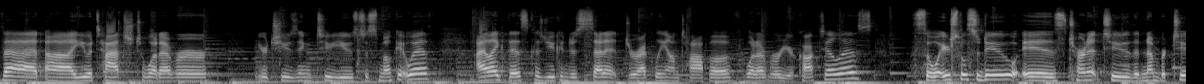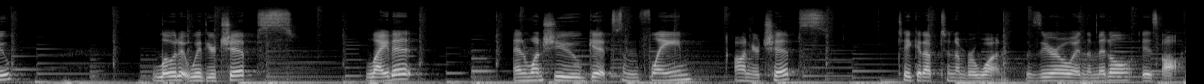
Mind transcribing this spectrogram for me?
that uh, you attach to whatever you're choosing to use to smoke it with. I like this because you can just set it directly on top of whatever your cocktail is. So what you're supposed to do is turn it to the number two, load it with your chips, light it, and once you get some flame on your chips, take it up to number one. The zero in the middle is off.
